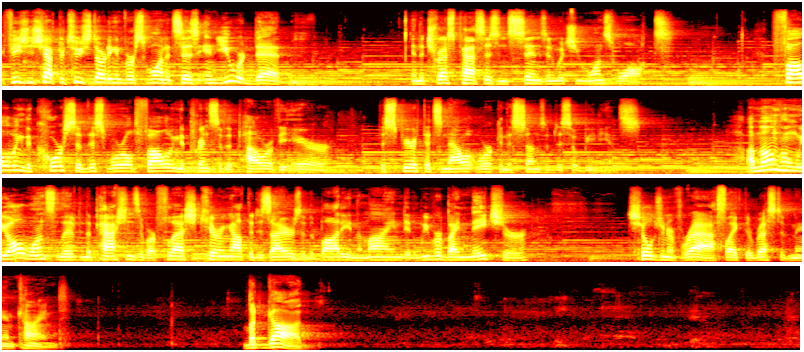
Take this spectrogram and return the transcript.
Ephesians chapter 2, starting in verse 1, it says, And you were dead in the trespasses and sins in which you once walked, following the course of this world, following the prince of the power of the air, the spirit that's now at work in the sons of disobedience, among whom we all once lived in the passions of our flesh, carrying out the desires of the body and the mind, and we were by nature children of wrath like the rest of mankind. But God,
